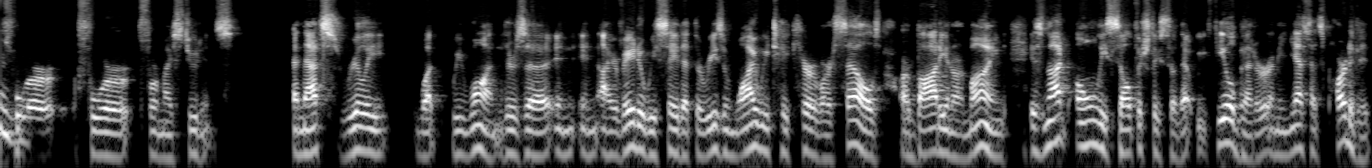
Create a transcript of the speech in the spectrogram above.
mm-hmm. for, for, for my students. And that's really what we want. There's a in, in Ayurveda we say that the reason why we take care of ourselves, our body and our mind, is not only selfishly so that we feel better. I mean, yes, that's part of it.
